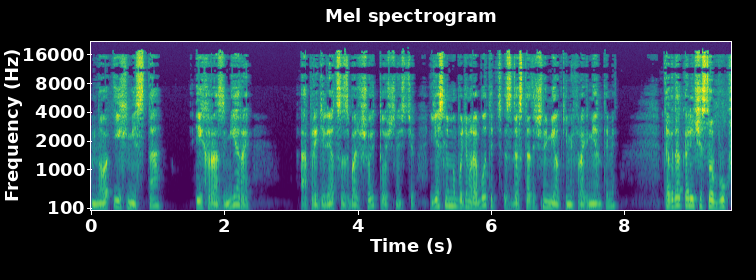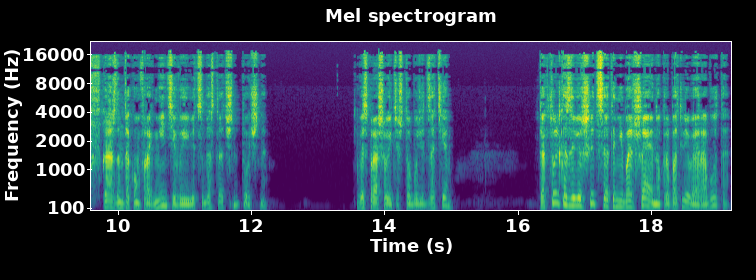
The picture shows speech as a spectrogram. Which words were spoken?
но их места, их размеры определятся с большой точностью, если мы будем работать с достаточно мелкими фрагментами, Тогда количество букв в каждом таком фрагменте выявится достаточно точно. Вы спрашиваете, что будет затем? Как только завершится эта небольшая, но кропотливая работа,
